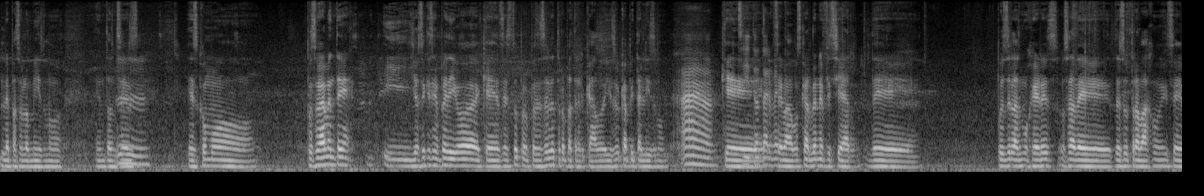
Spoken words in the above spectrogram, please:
le pasó lo mismo. Entonces, es como, pues obviamente, y yo sé que siempre digo que es esto, pero pues es el heteropatriarcado y es el capitalismo Ah, que sí, totalmente. se va a buscar beneficiar de, pues de las mujeres, o sea, de, de su trabajo y se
